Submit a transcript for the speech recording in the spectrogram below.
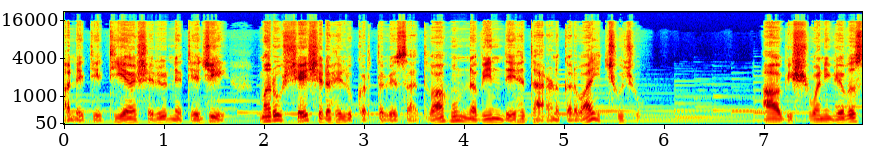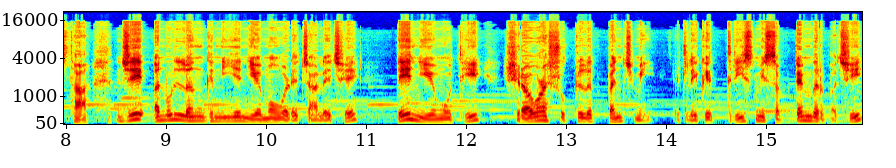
અને તેથી આ શરીરને તેજી મારું શેષ રહેલું કર્તવ્ય સાધવા હું નવીન દેહ ધારણ કરવા ઈચ્છું છું. આ વિશ્વની વ્યવસ્થા જે અનુલ્લંઘનીય નિયમો વડે ચાલે છે, તે નિયમોથી શ્રવણ શુક્લ પંચમી એટલે કે ત્રીસમી સપ્ટેમ્બર પછી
